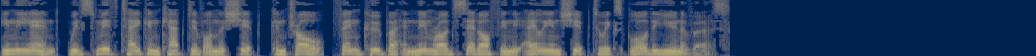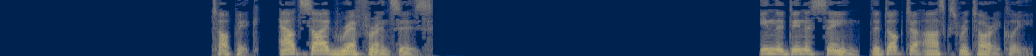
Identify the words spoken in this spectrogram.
In the end, with Smith taken captive on the ship, Control, Fenn-Cooper and Nimrod set off in the alien ship to explore the universe. Topic: Outside references. In the dinner scene, the Doctor asks rhetorically,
